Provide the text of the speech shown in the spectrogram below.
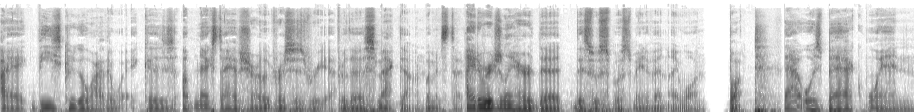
I these could go either way. Cause up next I have Charlotte versus Rhea for the SmackDown Women's title. I'd originally heard that this was supposed to be an event night one, but that was back when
